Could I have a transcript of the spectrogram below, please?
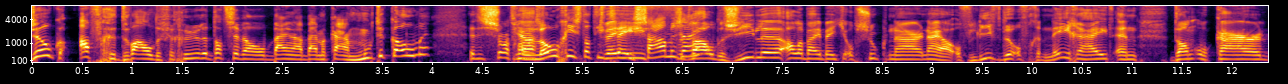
zulke afgedwaalde figuren dat ze wel bijna bij elkaar moeten komen. Het is een soort van Ja, logisch dat die twee, samen zijn. verdwaalde zielen, allebei een beetje op zoek naar, nou ja, of liefde of genegenheid. En dan elkaar,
